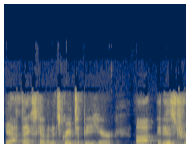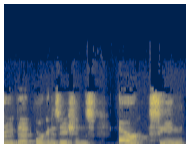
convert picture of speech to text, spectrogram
Yeah, thanks, Kevin. It's great to be here. Uh, it is true that organizations are seeing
